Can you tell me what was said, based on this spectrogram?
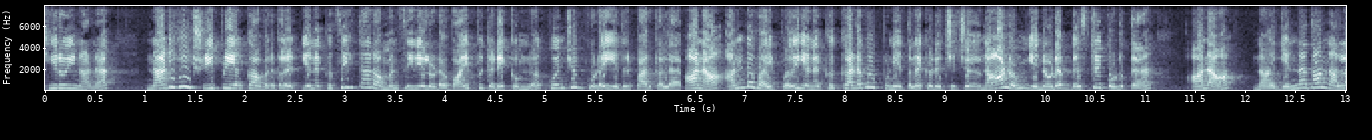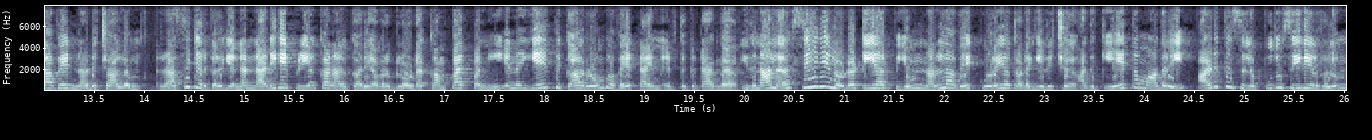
ஹீரோயினான நடிகை ஸ்ரீ பிரியங்கா அவர்கள் எனக்கு சீதாராமன் சீரியலோட வாய்ப்பு கிடைக்கும்னு கொஞ்சம் கூட எதிர்பார்க்கல. ஆனா அந்த வாய்ப்பு எனக்கு கடவுள் புண்ணியத்துல கிடைச்சிச்சு. நானும் என்னோட பெஸ்ட் கொடுத்தேன். ஆனா நான் என்னதான் நல்லாவே நடிச்சாலும் ரசிகர்கள் என்ன நடிகை பிரியங்கா நல்காரி அவர்களோட கம்பேர் பண்ணி என்ன ஏத்துக்க ரொம்பவே டைம் எடுத்துக்கிட்டாங்க. இதனால சீரியலோட டிஆர்பியும் நல்லாவே குறைய தொடங்கிடுச்சு. அதுக்கு ஏத்த மாதிரி அடுத்த சில புது சீரியல்களும்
